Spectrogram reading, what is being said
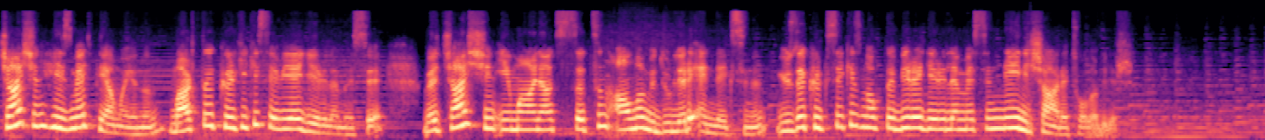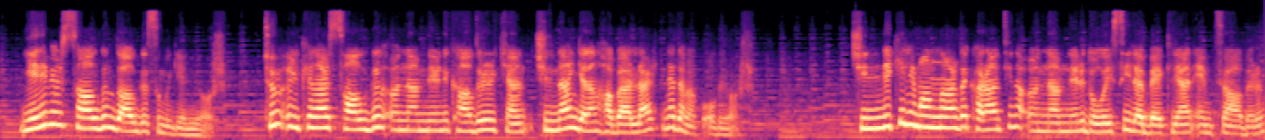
Canshin hizmet piyamayının Mart'ta 42 seviyeye gerilemesi ve Canshin imalat satın alma müdürleri endeksinin %48.1'e gerilemesinin neyin işareti olabilir? Yeni bir salgın dalgası mı geliyor? Tüm ülkeler salgın önlemlerini kaldırırken Çin'den gelen haberler ne demek oluyor? Çin'deki limanlarda karantina önlemleri dolayısıyla bekleyen emtiaların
